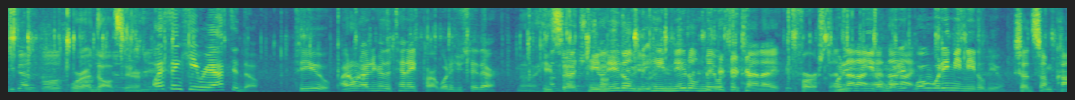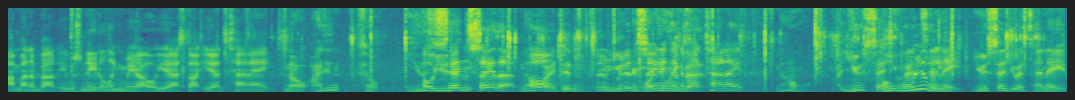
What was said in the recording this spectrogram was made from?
You guys both. We're adults here. Well, I think he reacted though to you. I don't. I didn't hear the 10-8 part. What did you say there? No, he said. He needled me. He needled me with the 10-8 first, What and do then you I, and What, then do- I what, what do you mean needled you? said some comment about he was needling me. Oh yeah, I thought you had 10-8. No, I didn't. Phil, you Oh, you didn't say that. No, oh, I didn't. You didn't What say anything about bet? 10-8. No, you said Oh, you had really? 10-8. You said you had 10-8.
